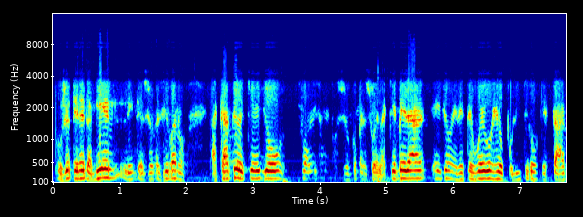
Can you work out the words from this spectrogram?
Rusia tiene también la intención de decir, bueno, a cambio de que yo suavizo con Venezuela, ¿qué me dan ellos en este juego geopolítico que están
